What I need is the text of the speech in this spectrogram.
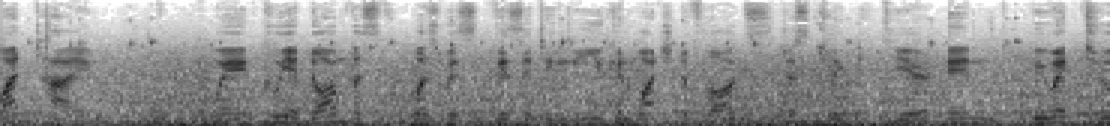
one time Kuya Dom was, was visiting me, you can watch the vlogs, just click here. And we went to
